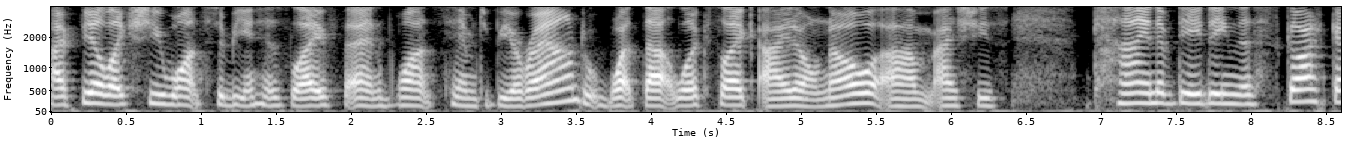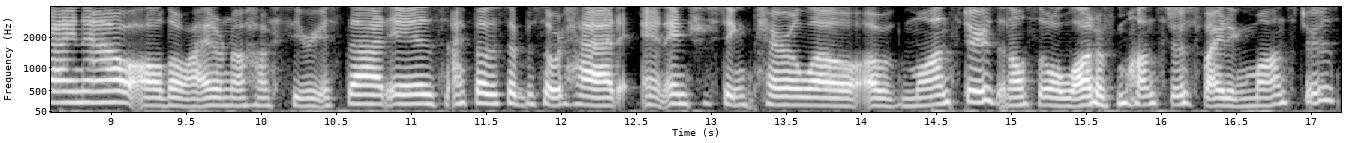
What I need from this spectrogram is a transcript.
I feel like she wants to be in his life and wants him to be around. What that looks like, I don't know. Um, as she's kind of dating this Scott guy now, although I don't know how serious that is. I thought this episode had an interesting parallel of monsters and also a lot of monsters fighting monsters.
